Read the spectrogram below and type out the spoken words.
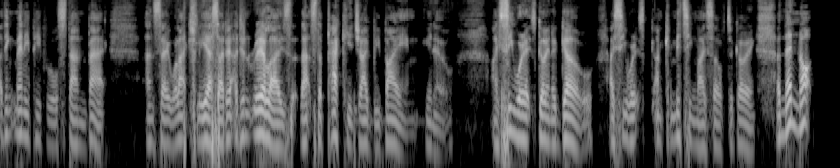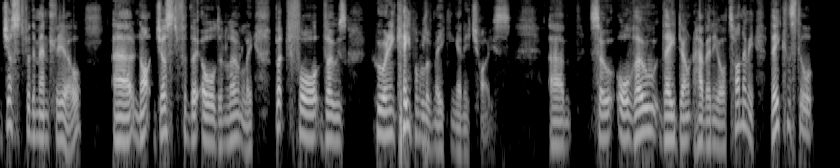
I think many people will stand back and say, well, actually, yes, I, I didn't realize that that's the package I'd be buying, you know. I see where it's going to go. I see where it's I'm committing myself to going. And then not just for the mentally ill, uh, not just for the old and lonely, but for those who are incapable of making any choice. Um, so, although they don't have any autonomy, they can still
